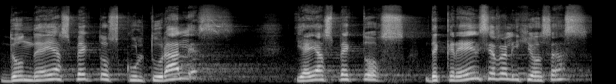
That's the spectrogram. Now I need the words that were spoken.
donde hay aspectos culturales y hay aspectos de creencias religiosas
